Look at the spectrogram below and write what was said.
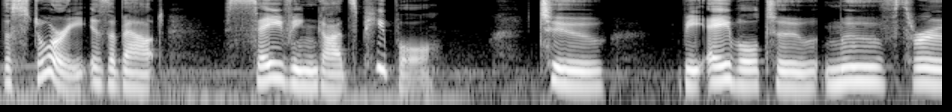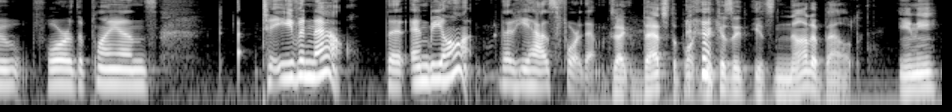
The story is about saving God's people to be able to move through for the plans to even now that and beyond that he has for them. Exactly. That's the point because it, it's not about any.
